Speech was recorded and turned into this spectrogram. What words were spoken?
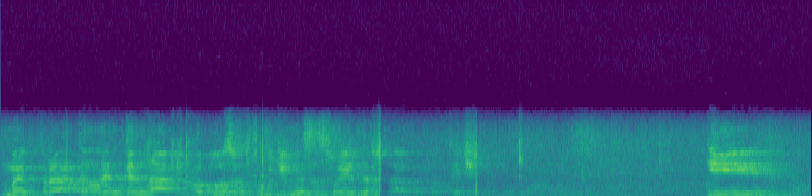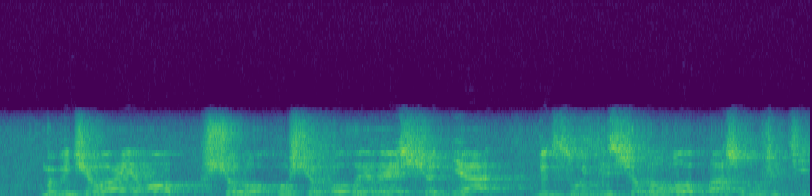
Ми втратили динаміку розвитку будівництва своєї держави фактично. І ми відчуваємо щороку, щохвилини, щодня відсутність Чорновола в нашому житті.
